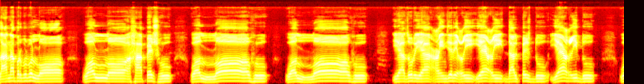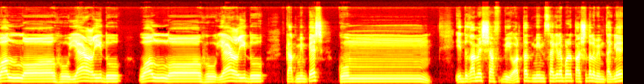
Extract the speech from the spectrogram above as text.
লানা পড়ব ল। ওয়াল্ল হাফেজ হু, ওয়াল্লাহু ওয়াল্লাহু, ইয়া জবর ইয়া আইন জের, ই, ইয়া ই, দাল পেশ দু, ইয়া ই দু, ওয়াল্লাহু, ইয়া ই দু, ওয়াল্লাহু ইয়াঈদু কাপ মিম পেশ কুম। ঈদগামের শাফবি, অর্থাৎ মিম সাকিনের পরে তার সাথে মিম থাকলে,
